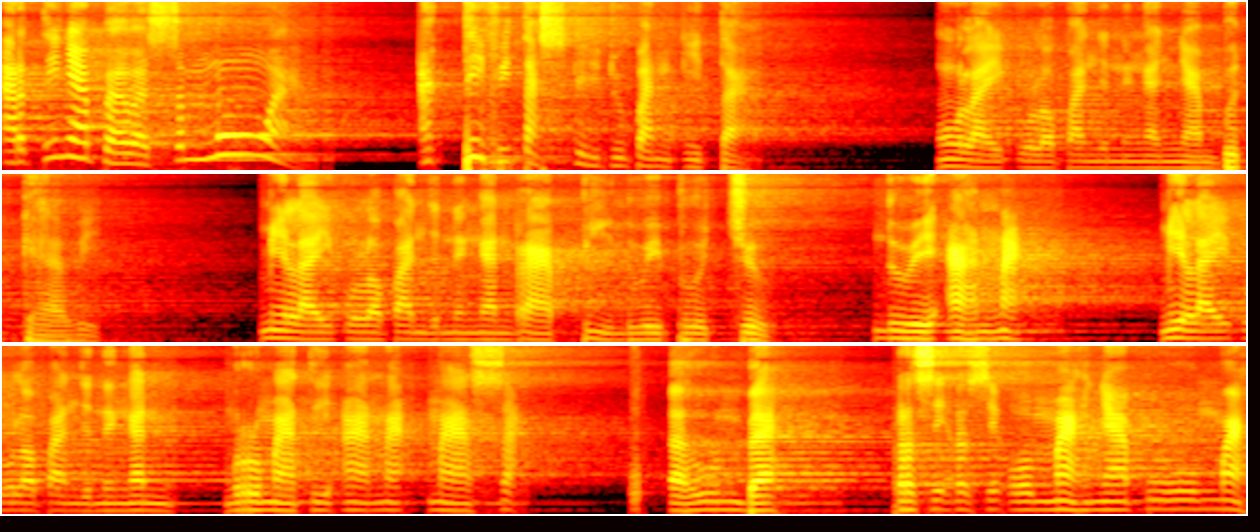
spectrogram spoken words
Artinya bahwa semua aktivitas kehidupan kita mulai kula panjenengan nyambut gawe milai kula panjenengan rabi duwe bojo duwe anak milai kula panjenengan ngurmati anak masak umbah-umbah resik-resik omah nyapu omah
